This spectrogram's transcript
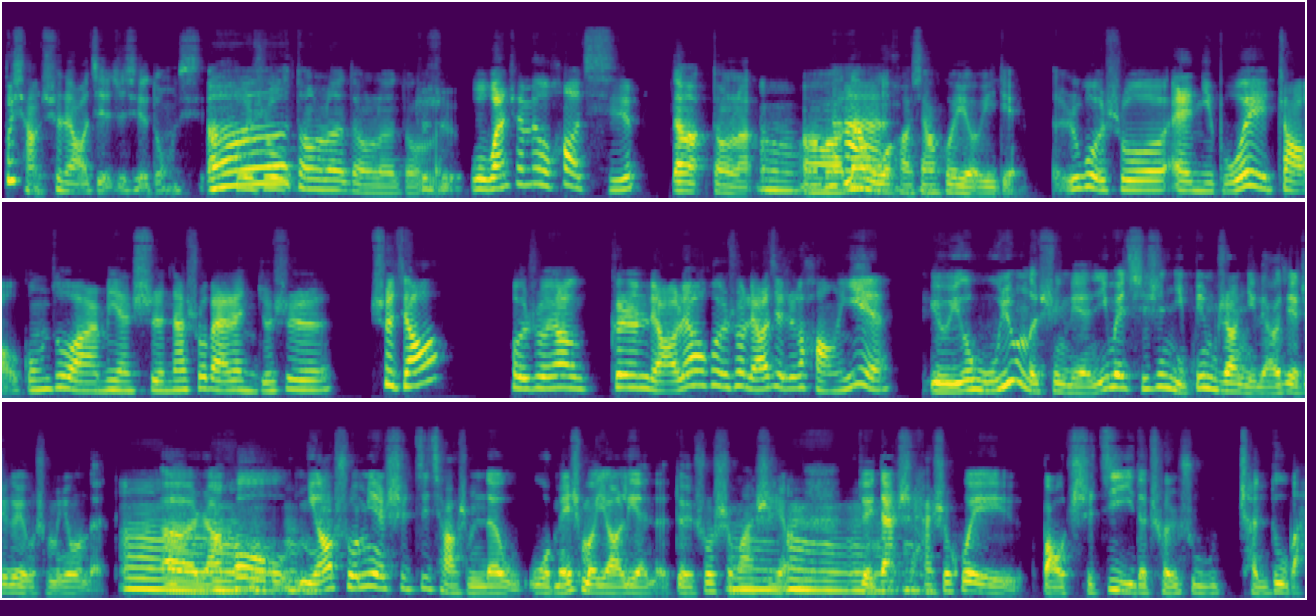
不想去了解这些东西。或者说，懂了，懂了，懂了，就是我完全没有好奇。那懂了，嗯，哦，那我好像会有一点。如果说，哎，你不为找工作而面试，那说白了，你就是社交，或者说要跟人聊聊，或者说了解这个行业。有一个无用的训练，因为其实你并不知道你了解这个有什么用的，嗯，呃，然后你要说面试技巧什么的，我没什么要练的，对，说实话是这样，对，但是还是会保持记忆的纯熟程度吧。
